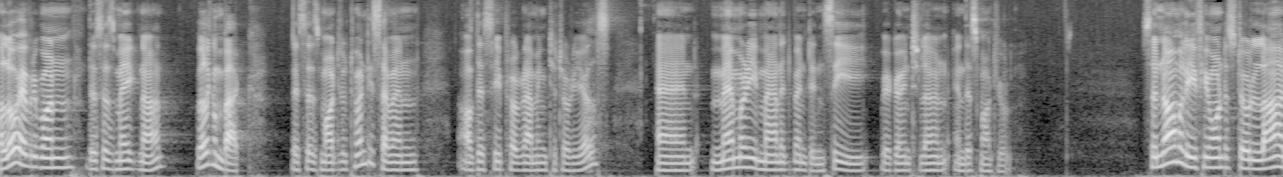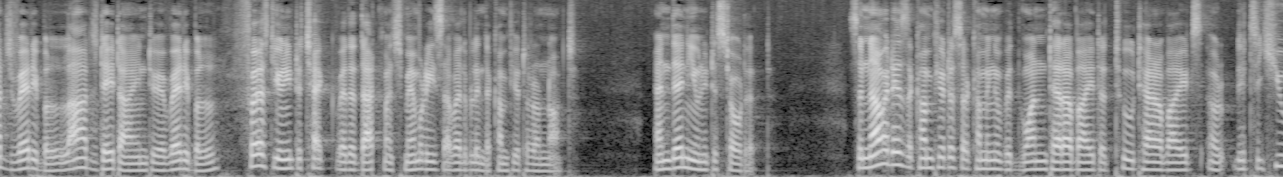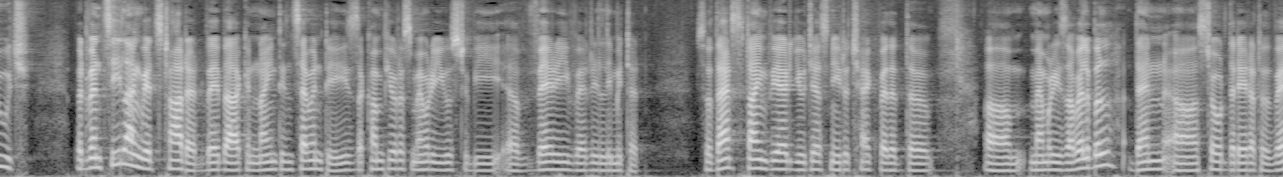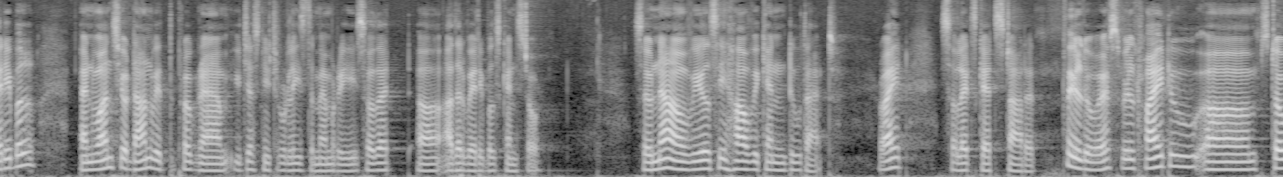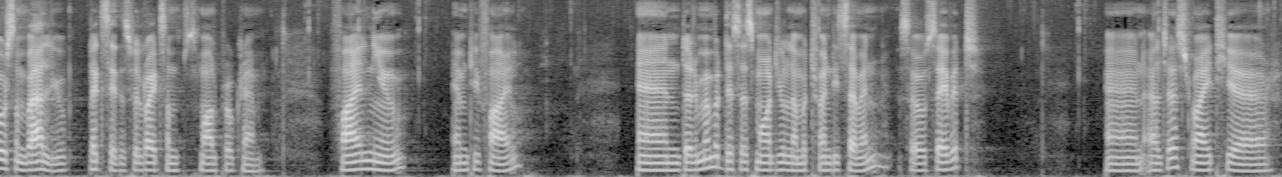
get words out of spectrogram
Hello everyone, this is Meghnad. Welcome back. This is module 27 of the C programming tutorials and memory management in C we're going to learn in this module. So normally if you want to store large variable, large data into a variable, first you need to check whether that much memory is available in the computer or not. And then you need to store it. So nowadays the computers are coming up with one terabyte or two terabytes or it's a huge but when C language started way back in 1970s, the computer's memory used to be uh, very, very limited. So that's the time where you just need to check whether the um, memory is available, then uh, store the data to the variable. And once you're done with the program, you just need to release the memory so that uh, other variables can store. So now we'll see how we can do that, right? So let's get started. We'll do is we'll try to um, store some value. Let's say this, we'll write some small program. File new empty file. And uh, remember this is module number 27 so save it. And I'll just write here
